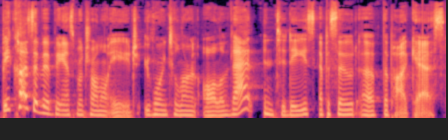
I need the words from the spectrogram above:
because of advanced maternal age? You're going to learn all of that in today's episode of the podcast.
